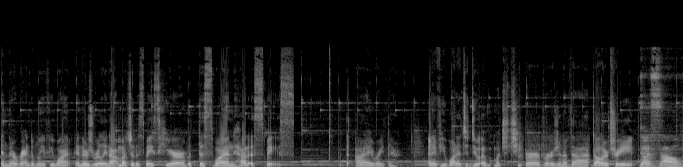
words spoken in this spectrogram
in there randomly if you want. And there's really not much of a space here, but this one had a space. Put the eye right there. And if you wanted to do a much cheaper version of that, Dollar Tree does sell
